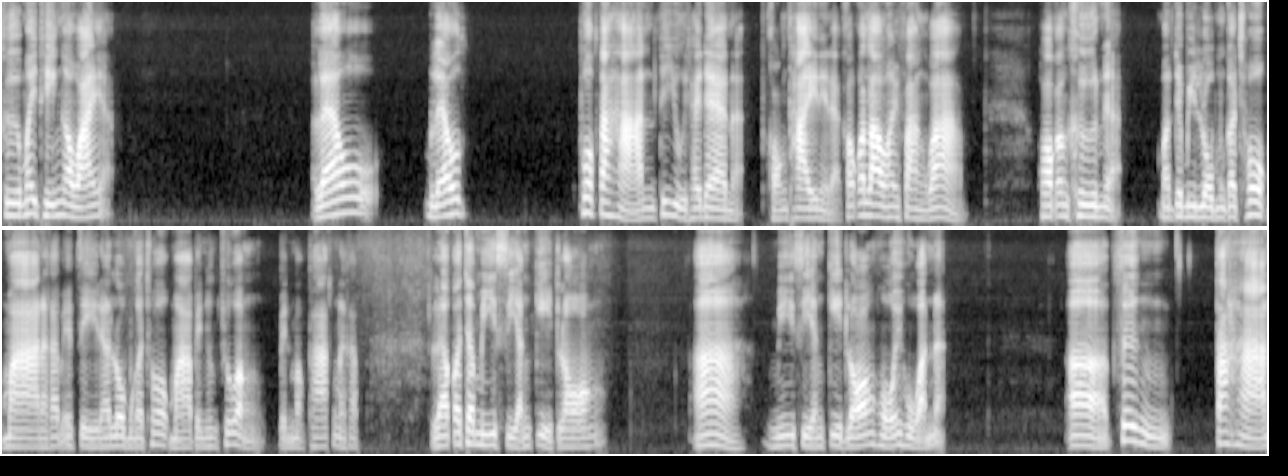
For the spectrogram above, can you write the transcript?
คือไม่ทิ้งเอาไว้แล้วแล้วพวกทหารที่อยู่ชายแดนอะ ของไทยเนี่ยแหละเขาก็เล่าให้ฟังว่า พอกลางคืนเนี่ย มันจะมีลมกระโชกมานะครับเอฟซีนะลมกระโชกมาเป็นช่วงๆเป็นบางพักนะครับ แล้วก็จะมีเสียงกรีดร้อง อ่า มีเสียงกรีดร้องโหยหวนอะ เอ่อซึ่งทหาร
